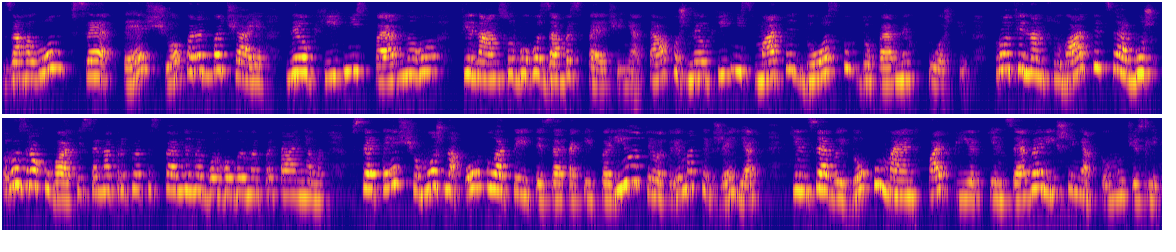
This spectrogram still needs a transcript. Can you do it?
Загалом все те, що передбачає необхідність певного фінансового забезпечення, також необхідність мати доступ до певних коштів, профінансувати це або ж розрахуватися, наприклад, із певними борговими питаннями, все те, що можна оплатити за такий період і отримати вже як кінцевий документ, папір, кінцеве рішення, в тому числі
